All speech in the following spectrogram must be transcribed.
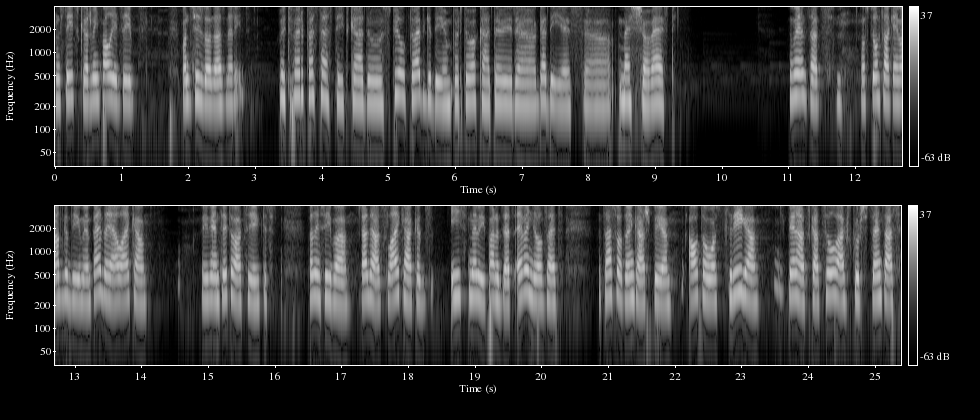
Un es ticu, ka ar viņa palīdzību man tas izdodas darīt. Vai tu vari pastāstīt kādu spilgtu atgadījumu par to, kā tev ir uh, gadījies uh, nes šo vēsti? Nu, viens tāds no spilgtākajiem atgadījumiem pēdējā laikā bija viena situācija, kas patiesībā radās laikā, kad īsti nebija paredzēts evanģelizēt, bet esot vienkārši pie autostas Rīgā, pienāca kāds cilvēks, kurš centās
